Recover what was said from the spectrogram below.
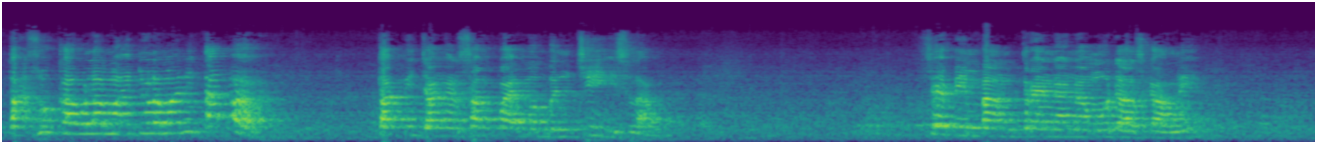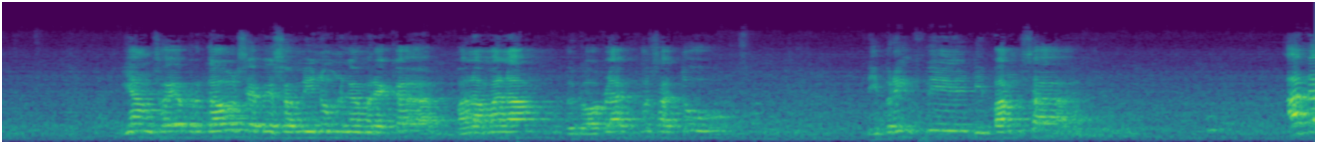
tak suka ulama itu ulama ini tak apa. Tapi jangan sampai membenci Islam. Saya bimbang tren anak muda sekarang ni. Yang saya bergaul, saya biasa minum dengan mereka malam-malam, ke-12, ke-1, di Brickfield, di Bangsa. Ada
